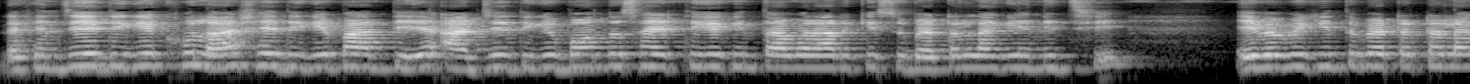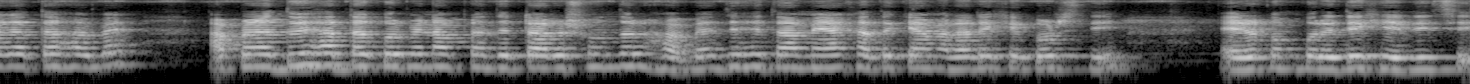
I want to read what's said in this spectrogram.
দেখেন যেদিকে খোলা সেদিকে বাদ দিয়ে আর যেদিকে বন্ধ সাইড থেকে কিন্তু আবার আর কিছু ব্যাটার লাগিয়ে নিচ্ছি। এভাবে কিন্তু ব্যাটারটা লাগাতে হবে। আপনারা দুই হাত করবেন, আপনাদেরটা আরও সুন্দর হবে। যেহেতু আমি এক হাতে ক্যামেরা রেখে করছি, এরকম করে দেখিয়ে দিচ্ছি।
